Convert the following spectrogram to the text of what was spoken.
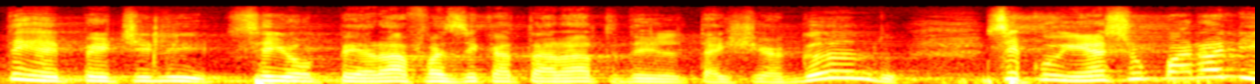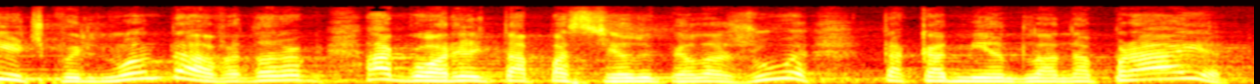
De repente, ele, sem operar, fazer catarata dele, está enxergando. Você conhece um paralítico, ele não andava. Agora ele está passeando pela rua, está caminhando lá na praia.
